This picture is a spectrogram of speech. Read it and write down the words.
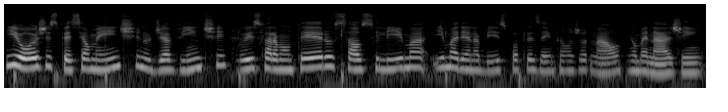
E hoje, especialmente, no dia 20, Luiz Fara Monteiro, Salsi Lima e Mariana Bispo apresentam o jornal em homenagem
